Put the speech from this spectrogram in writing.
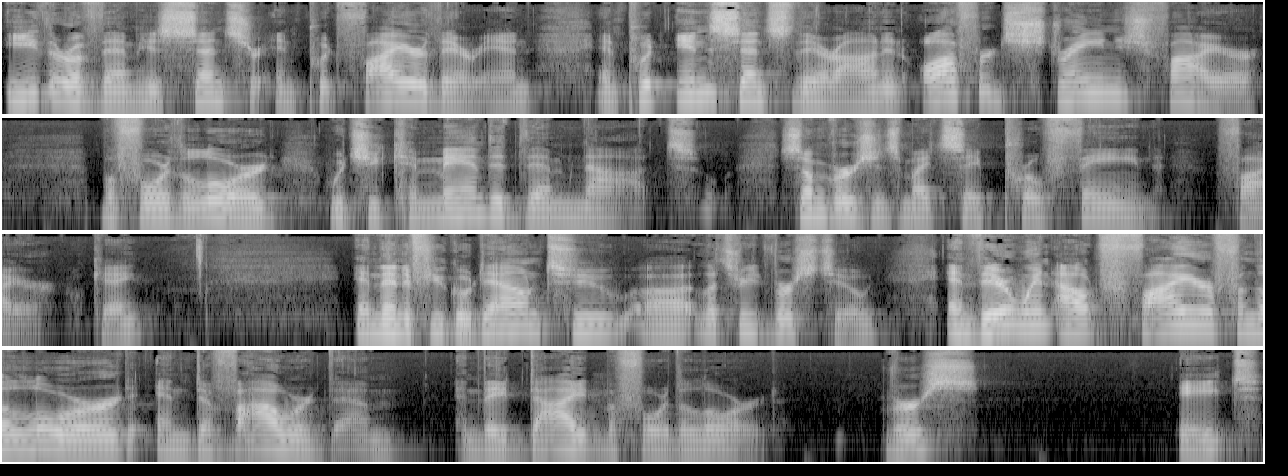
either of them his censer and put fire therein, and put incense thereon, and offered strange fire before the Lord, which he commanded them not. Some versions might say profane fire, okay? And then if you go down to, uh, let's read verse 2. And there went out fire from the Lord and devoured them, and they died before the Lord. Verse 8.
